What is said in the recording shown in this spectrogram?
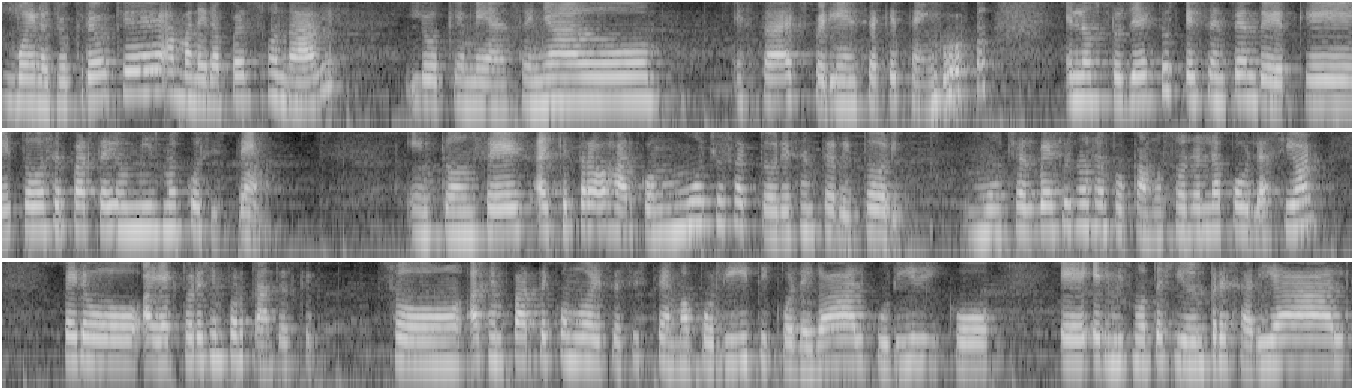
Bueno, yo creo que a manera personal, lo que me ha enseñado esta experiencia que tengo en los proyectos es entender que todo se parte de un mismo ecosistema entonces hay que trabajar con muchos actores en territorio. Muchas veces nos enfocamos solo en la población, pero hay actores importantes que son, hacen parte como de ese sistema político, legal, jurídico, eh, el mismo tejido empresarial,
